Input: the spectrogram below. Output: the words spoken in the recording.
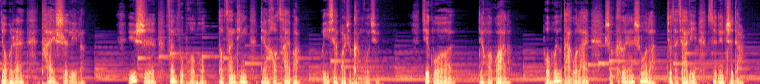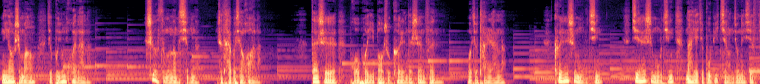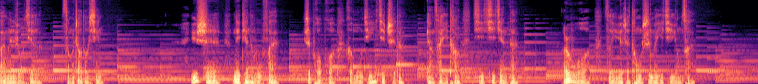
要不然太失礼了。于是吩咐婆婆到餐厅点好菜吧，我一下班就赶过去。结果电话挂了，婆婆又打过来说客人说了就在家里随便吃点你要是忙就不用回来了。这怎么能行呢？这太不像话了。但是婆婆一报出客人的身份，我就坦然了。客人是母亲，既然是母亲，那也就不必讲究那些繁文缛节了，怎么着都行。于是那天的午饭，是婆婆和母亲一起吃的，两菜一汤，极其简单。而我则约着同事们一起用餐。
